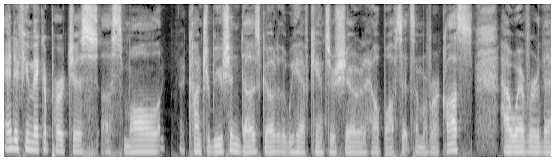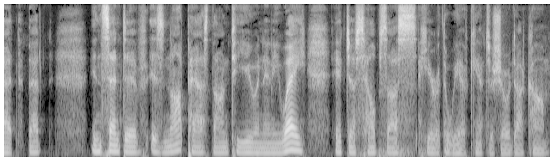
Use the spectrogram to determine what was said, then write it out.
And if you make a purchase, a small contribution does go to the We Have Cancer show to help offset some of our costs. However, that that incentive is not passed on to you in any way. It just helps us here at the We Have Cancer wehavecancershow.com.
